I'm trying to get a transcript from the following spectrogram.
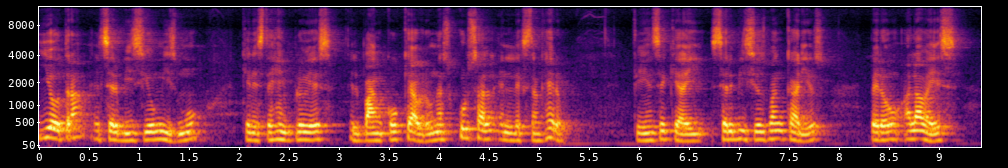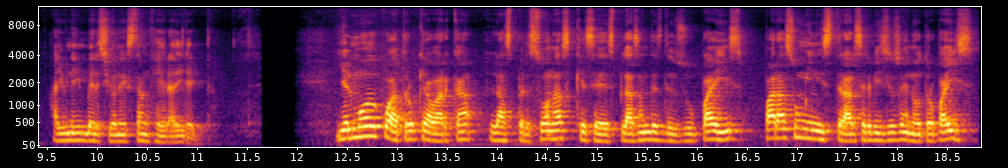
y otra, el servicio mismo, que en este ejemplo es el banco que abre una sucursal en el extranjero. Fíjense que hay servicios bancarios, pero a la vez hay una inversión extranjera directa. Y el modo 4 que abarca las personas que se desplazan desde su país para suministrar servicios en otro país.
